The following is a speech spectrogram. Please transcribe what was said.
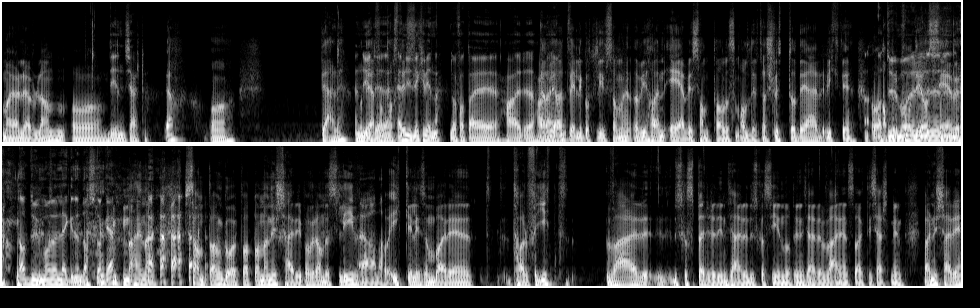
Maja Løvland og Din kjæreste. Ja, og Det er det, En og det er fantastisk. en nydelig kvinne du har fått deg har, har Ja, Vi har et veldig godt liv sammen, og vi har en evig samtale som aldri tar slutt, og det er viktig. Og At du, må, at du må legge ned dasslokket? Nei, nei. Samtalen går på at man er nysgjerrig på hverandres liv, Ja og ikke liksom bare tar det for gitt. Vær, du skal spørre din kjære, du skal si noe til din kjære hver eneste dag til kjæresten din. Vær nysgjerrig.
